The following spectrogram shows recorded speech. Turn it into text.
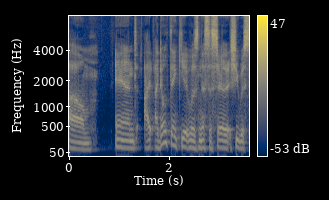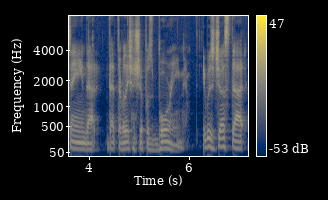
um, and I, I, don't think it was necessarily that she was saying that that the relationship was boring. It was just that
